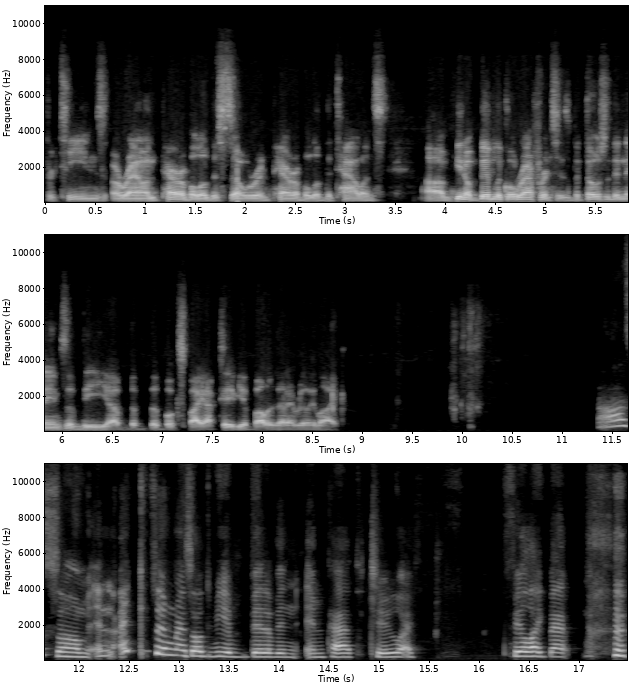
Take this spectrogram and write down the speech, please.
for teens around Parable of the Sower and Parable of the Talents. Um, you know, biblical references, but those are the names of the, uh, the the books by Octavia Butler that I really like. Awesome. And I consider myself to be a bit of an empath too. I feel like that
